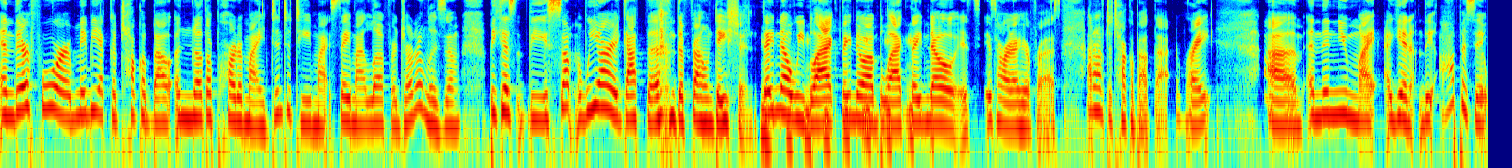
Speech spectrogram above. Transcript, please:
And therefore, maybe I could talk about another part of my identity, might say my love for journalism, because the some we already got the the foundation. They know we black, they know I'm black, they know it's it's hard out here for us. I don't have to talk about that, right? Um, and then you might again the opposite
